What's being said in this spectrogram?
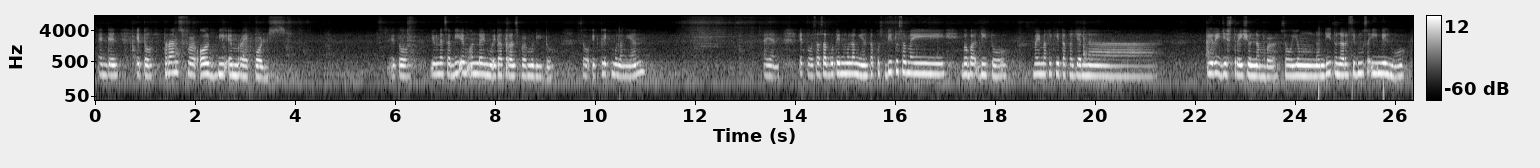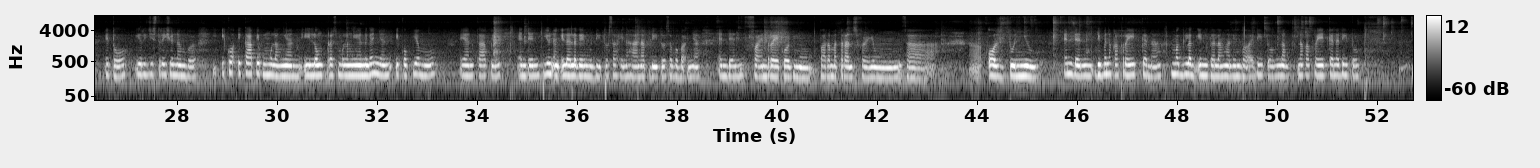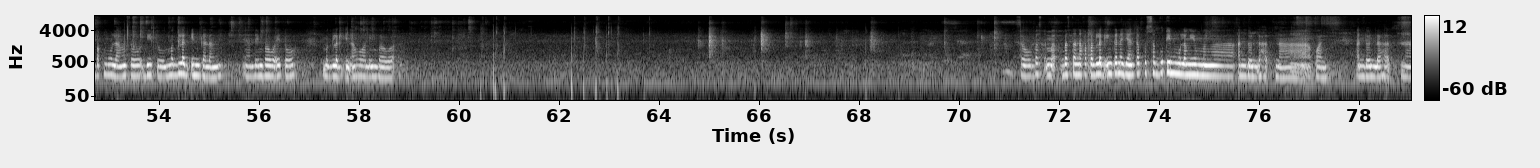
And then, ito, transfer old BM records. Ito, yung nasa BM online mo, ita-transfer mo dito. So, i-click mo lang yan. Ayan. Ito, sasagutin mo lang yan. Tapos, dito sa may baba dito, may makikita ka dyan na i-registration number. So, yung nandito na-receive mo sa email mo, ito, i-registration number, i-copy mo lang yan, i-long press mo lang yan na ganyan, i-kopya mo, ayan, copy, and then, yun ang ilalagay mo dito sa hinahanap dito sa baba niya, and then, find record mo para matransfer yung sa uh, old to new. And then, di ba naka-create ka na, mag-login ka lang halimbawa dito, naka-create ka na dito, back mo lang. So, dito, mag-login ka lang. Ayan, limbawa ito. Mag-login ako, halimbawa. So, basta, basta nakapag-login ka na dyan, tapos sagutin mo lang yung mga andon lahat na, kwan, andon lahat na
